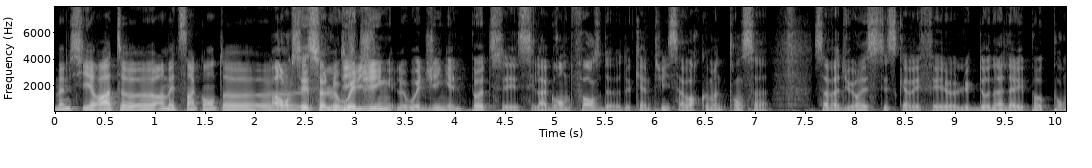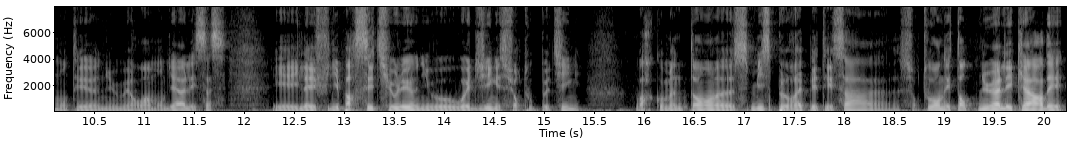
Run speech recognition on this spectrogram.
même s'il rate euh, 1m50. euh, Bah, on le sait, seul le au 18. wedging, le wedging et le putt, c'est c'est la grande force de, de Cam Smith, savoir combien de temps ça, ça va durer. C'était ce qu'avait fait Luc Donald à l'époque pour monter numéro 1 mondial. Et, ça, et il avait fini par s'étioler au niveau wedging et surtout putting. Voir combien de temps Smith peut répéter ça, surtout en étant tenu à l'écart des,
